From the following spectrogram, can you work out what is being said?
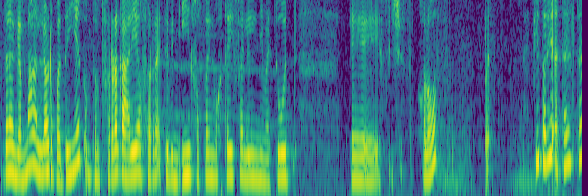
كنت أنا مجمعه ال larva ديت قمت متفرجة عليها وفرقت بين إيه؟ الفصائل المختلفه للنيماتود آه species خلاص؟ في طريقة ثالثه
